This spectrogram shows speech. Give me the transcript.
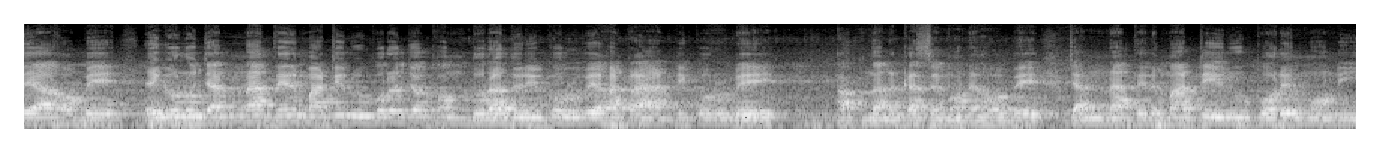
দেয়া হবে, এগুলো জান্নাতের মাটির উপরে যখন দৌড়াদৌড়ি করবে, হাঁটাহাঁটি করবে, আপনার কাছে মনে হবে জান্নাতের মাটির উপরে মণি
